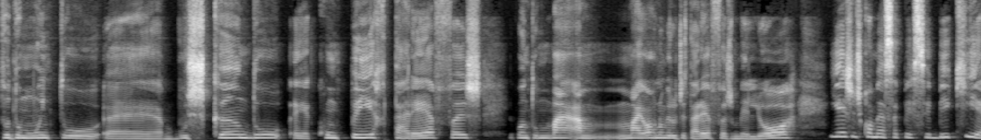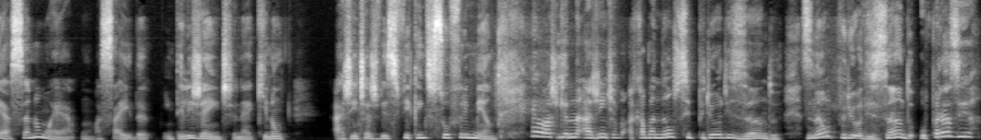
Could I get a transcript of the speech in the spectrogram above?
tudo muito é, buscando é, cumprir tarefas, quanto ma maior número de tarefas, melhor. E a gente começa a perceber que essa não é uma saída inteligente, né? Que não a gente às vezes fica em sofrimento. Eu acho e... que a gente acaba não se priorizando, Sim. não priorizando o prazer.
